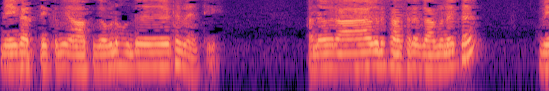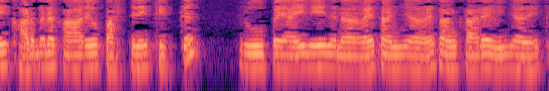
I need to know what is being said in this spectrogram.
මේකත් එක්ක මේ ආපු ගමන හොඳටම ඇති. අනවරාගර සසර ගමනක මේ කරදරකාරයෝ පස් දෙනෙක් එක්ක රූපයයි වේදනාවයි සංඥාවයි සංඛාරයයි විඥානයයි එක්ක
